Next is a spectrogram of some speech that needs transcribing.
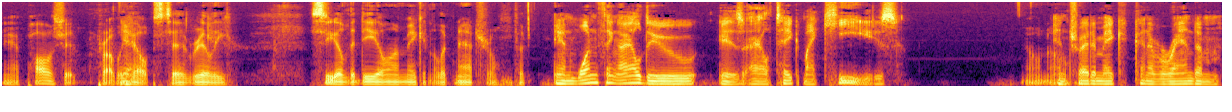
Yeah, polish it probably Yeah. helps to really seal the deal on making it look natural. But And one thing I'll do is I'll take my keys oh no, and try to make kind of random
